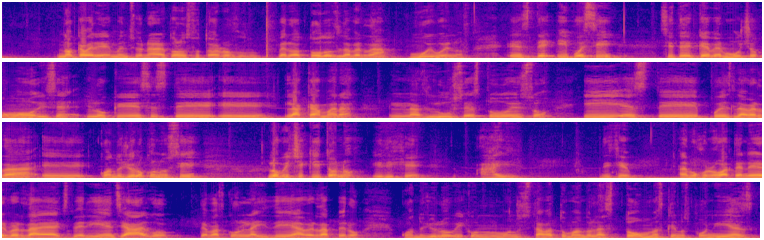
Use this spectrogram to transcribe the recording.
no acabaré de mencionar a todos los fotógrafos, pero a todos, la verdad, muy buenos. Este, y pues sí, sí tiene que ver mucho, como dice, lo que es este, eh, la cámara, las luces, todo eso. Y este, pues la verdad, eh, cuando yo lo conocí, lo vi chiquito, ¿no? Y dije, ay, dije, a lo mejor no va a tener, ¿verdad? Experiencia, algo, te vas con la idea, ¿verdad? Pero cuando yo lo vi cómo nos estaba tomando las tomas que nos ponías,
